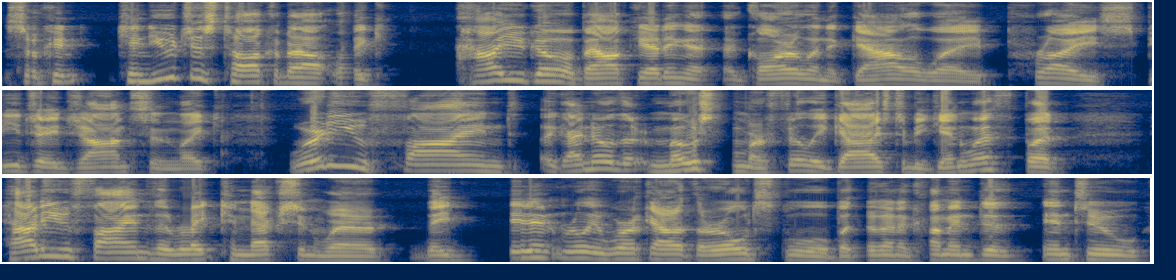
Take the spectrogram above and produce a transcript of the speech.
so can can you just talk about like how you go about getting a, a Garland, a Galloway, Price, B.J. Johnson? Like, where do you find? Like, I know that most of them are Philly guys to begin with, but how do you find the right connection where they didn't really work out at their old school, but they're going to come into into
